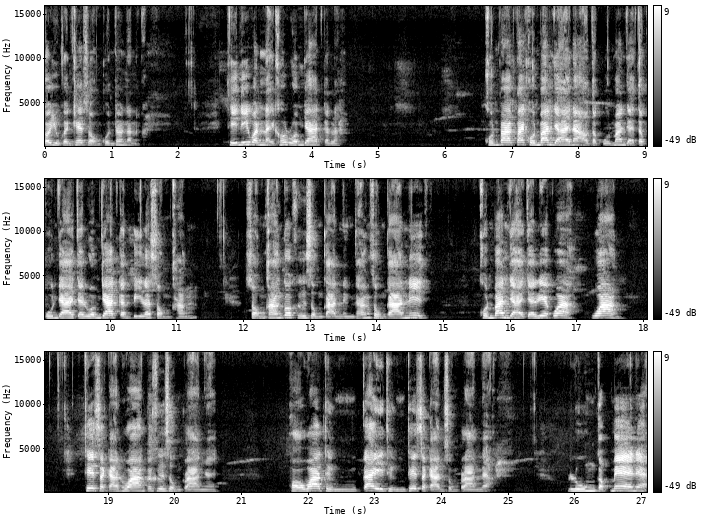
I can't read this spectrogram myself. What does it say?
ก็อยู่กันแค่สองคนเท่านั้นอะ ทีนี้วันไหนเขารวมญาติกันล่ะ คนภาคใต้คนบ้านยายนะเอาตระกูลบ้านยายตระกูลยายจะรวมญาติกันปีละสองครั้งสองครั้งก็คือสงการหนึ่งครั้งสงการนี่คนบ้านยายจะเรียกว่า ว่าง เทศกาลว่างก็คือสงกรานไง พอว่าถึงใกล้ถึงเทศกาลสงกรานเนี่ย ลุงกับแม่เนี่ย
